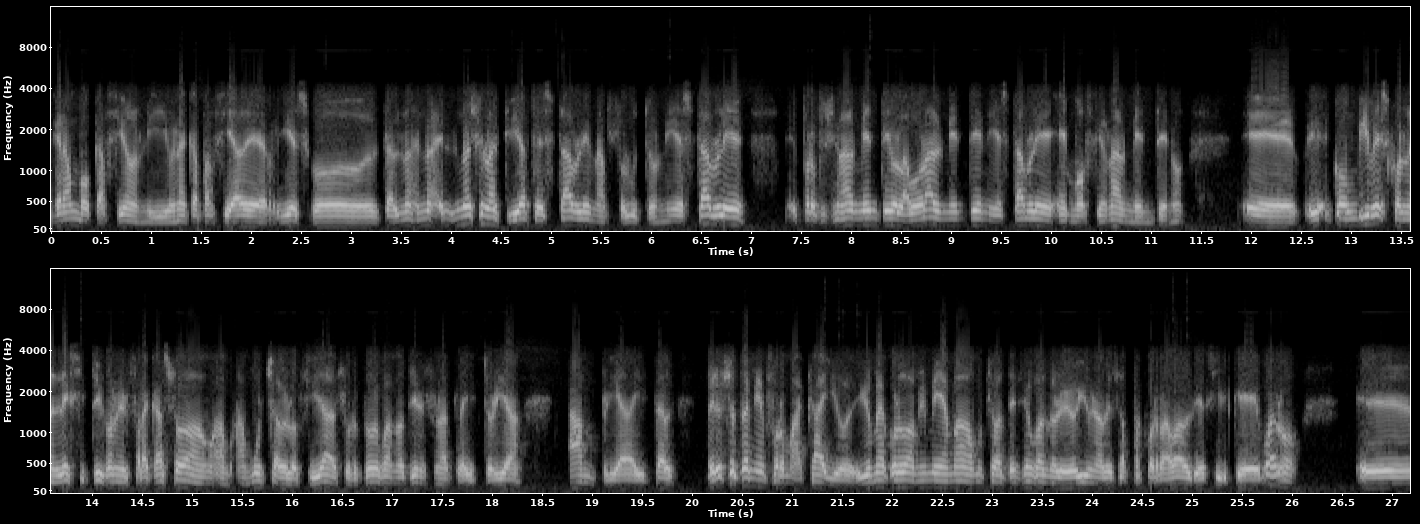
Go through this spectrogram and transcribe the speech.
gran vocación y una capacidad de riesgo. Tal. No, no- no es una actividad estable en absoluto, ni estable profesionalmente o laboralmente, ni estable emocionalmente, ¿no? Eh, eh, convives con el éxito y con el fracaso a, mucha velocidad, sobre todo cuando tienes una trayectoria amplia y tal. Pero eso también forma callo. Yo me acuerdo, a mí me llamaba mucho la atención cuando le oí una vez a Paco Raval decir que, bueno, eh,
